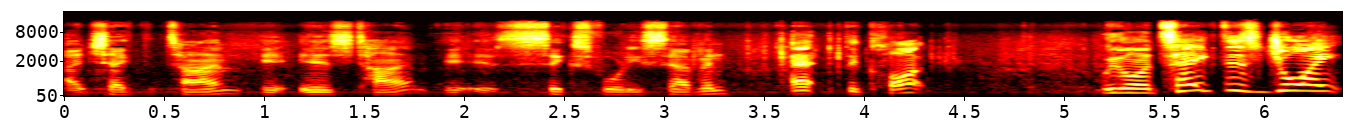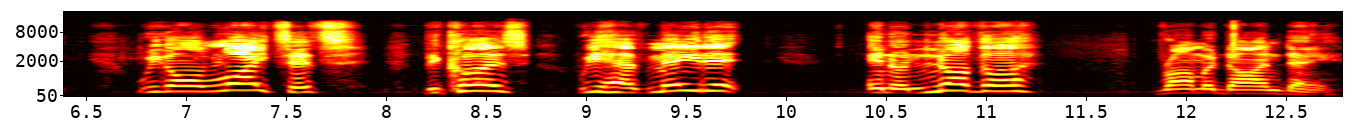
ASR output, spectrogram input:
I checked the time. It is time. It is 6:47 at the clock. We're gonna take this joint. We're gonna light it because we have made it in another Ramadan day.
